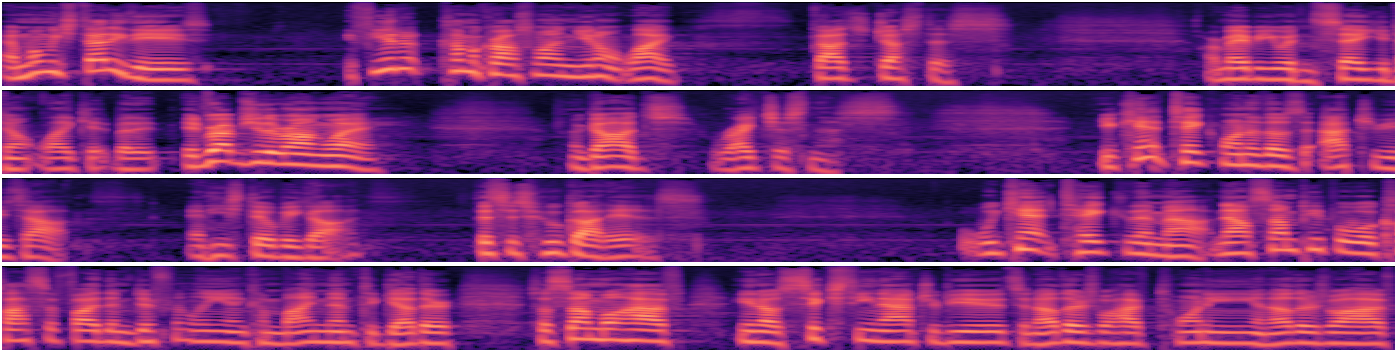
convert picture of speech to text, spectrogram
And when we study these, if you come across one you don't like, God's justice, or maybe you wouldn't say you don't like it, but it, it rubs you the wrong way, God's righteousness. You can't take one of those attributes out and he still be God. This is who God is. We can't take them out. Now, some people will classify them differently and combine them together. So some will have, you know, 16 attributes, and others will have 20, and others will have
